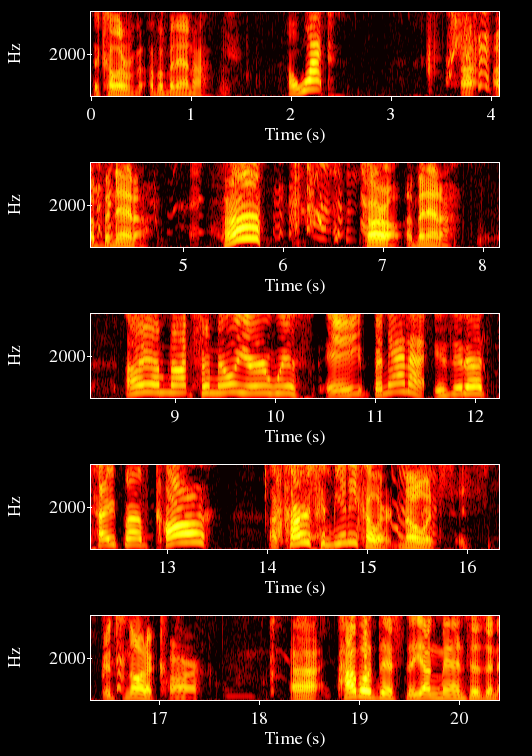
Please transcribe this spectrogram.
the color of, of a banana? A what? A, a banana. Huh? Carl, a banana. I am not familiar with a banana. Is it a type of car? A cars can be any color. No, it's it's it's not a car. Uh, how about this? The young man says an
